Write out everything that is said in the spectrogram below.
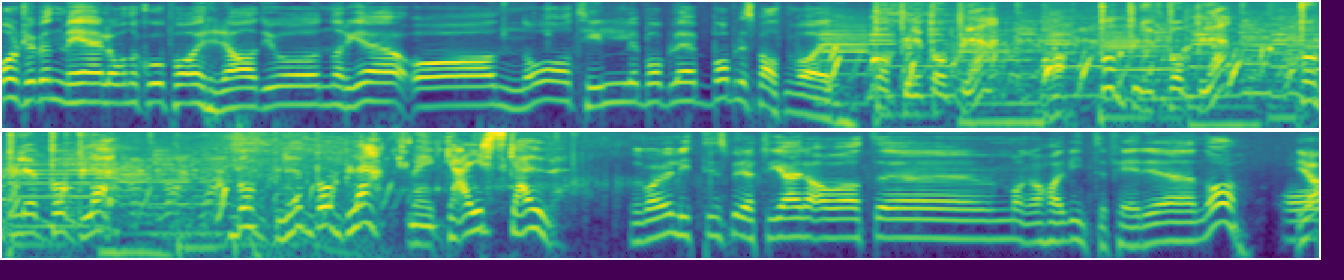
Morgenklubben med Loven og Co. på Radio Norge, og nå til Boble-boble-spalten vår. Boble, boble. Boble, boble. Boble, boble. Boble, boble med Geir Skau. Du var jo litt inspirert Geir, av at uh, mange har vinterferie nå. Og Ja.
